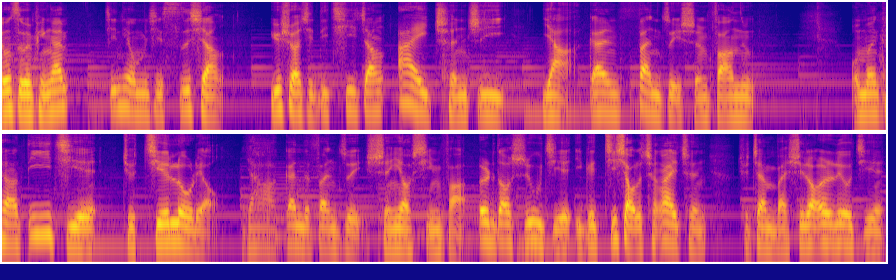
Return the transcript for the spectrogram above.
兄姊妹平安，今天我们一起思想约书亚记第七章爱城之意，亚干犯罪，神发怒。我们看到第一节就揭露了亚干的犯罪，神要刑罚。二到十五节一个极小的城爱城却战败。十到二十六节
